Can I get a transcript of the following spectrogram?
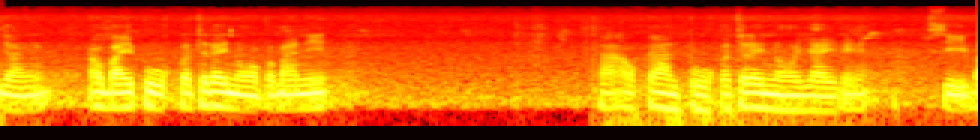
อย่างเอาใบปลูกก็จะได้หน่อประมาณนี้ ถ้าเอาก้านปลูกก็จะได้หน่อใหญ่เลยเนี่ยสี่ใบ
